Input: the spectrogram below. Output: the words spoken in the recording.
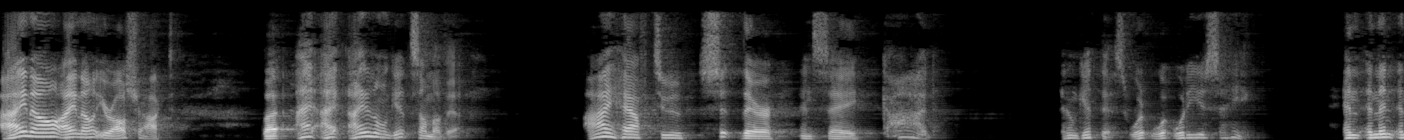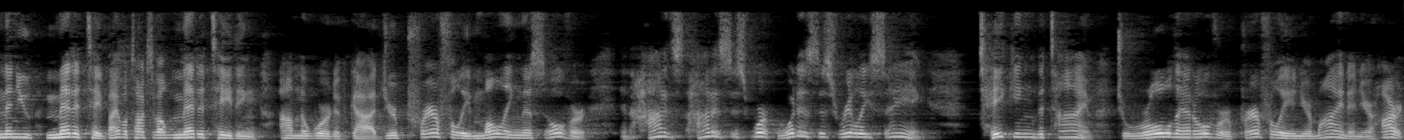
I know, I know, you're all shocked. But I, I, I don't get some of it. I have to sit there and say, God, I don't get this. What, what, what are you saying? And, and, then, and then you meditate. Bible talks about meditating on the Word of God. You're prayerfully mulling this over. And how does, how does this work? What is this really saying? Taking the time to roll that over prayerfully in your mind and your heart,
